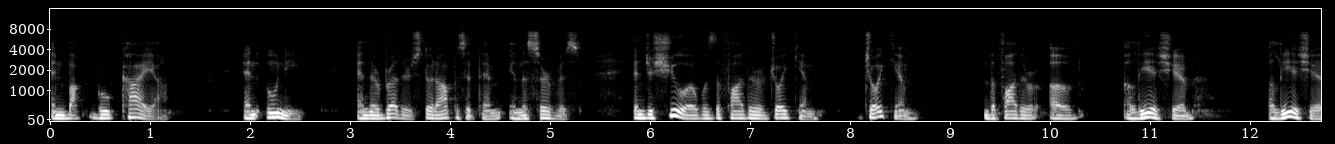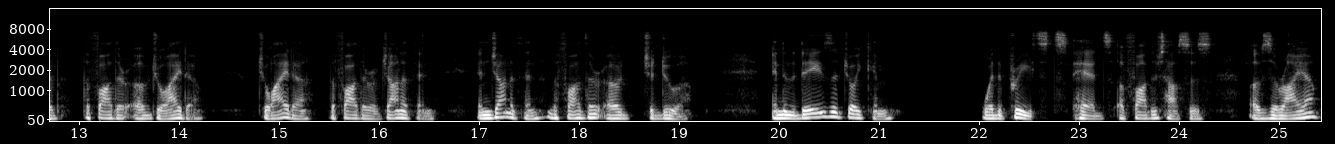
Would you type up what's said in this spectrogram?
and Bakbukiah, and Unni, and their brothers stood opposite them in the service. And Jeshua was the father of Joachim, Joachim the father of Eliashib, Eliashib the father of Joiada, Joiada the father of Jonathan, and Jonathan the father of Jaddua. And in the days of Joachim were the priests heads of fathers' houses of Zariah,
